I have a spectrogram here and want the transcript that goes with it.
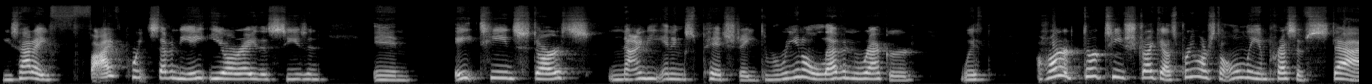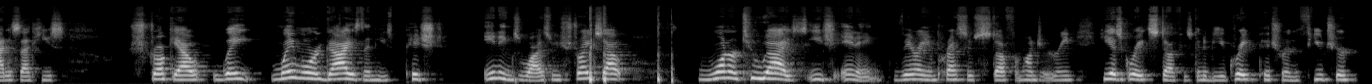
He's had a 5.78 ERA this season in 18 starts, 90 innings pitched, a 3 11 record with 113 strikeouts. Pretty much the only impressive stat is that he's struck out way way more guys than he's pitched innings wise. So he strikes out one or two guys each inning. Very impressive stuff from Hunter Greene. He has great stuff. He's going to be a great pitcher in the future.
